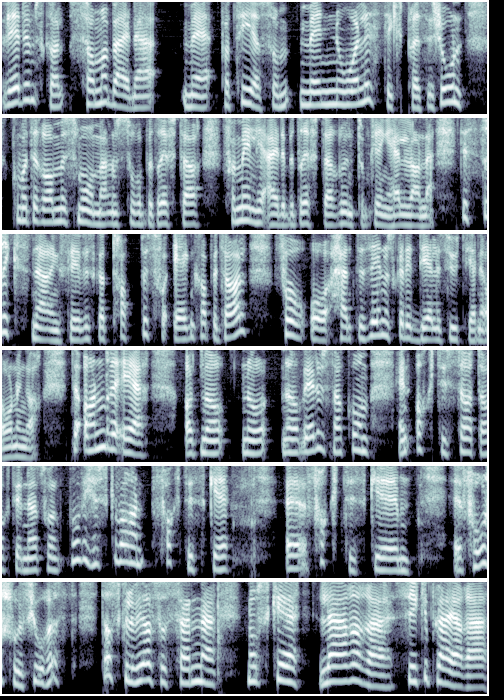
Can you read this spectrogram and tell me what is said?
Vedum skal samarbeide med partier som med nålestikkpresisjon kommer til å ramme små og mellomstore bedrifter, familieeide bedrifter rundt omkring i hele landet. Distriktsnæringslivet skal tappes for egenkapital for å hentes inn, og skal det deles ut igjen i ordninger. Det andre er at når, når, når Vedum snakker om en aktiv stat og aktiv næringspolitikk, må vi huske hva han faktisk eh, eh, faktisk eh, foreslo i fjor høst. Da skulle vi altså sende norske lærere, sykepleiere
